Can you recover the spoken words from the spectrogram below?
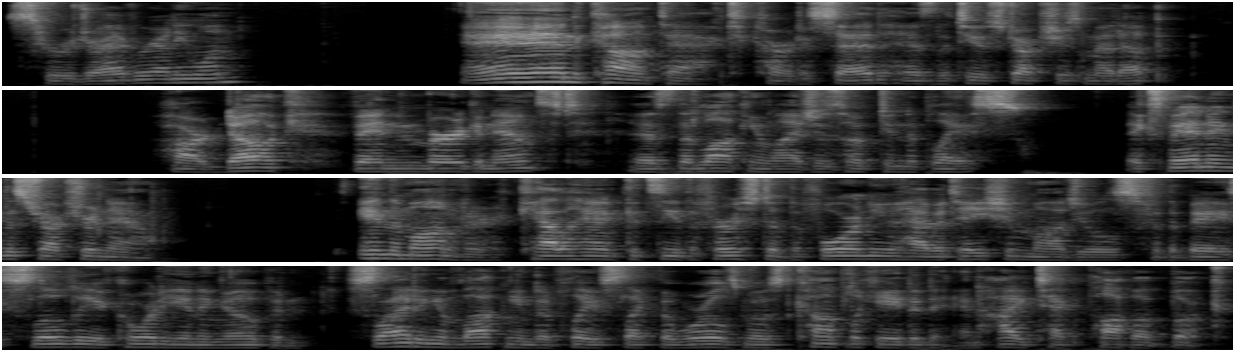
Screwdriver, anyone? And contact, Carter said as the two structures met up. Hard dock, Vandenberg announced as the locking latches hooked into place. Expanding the structure now. In the monitor, Callahan could see the first of the four new habitation modules for the base slowly accordioning open, sliding and locking into place like the world's most complicated and high-tech pop-up book.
